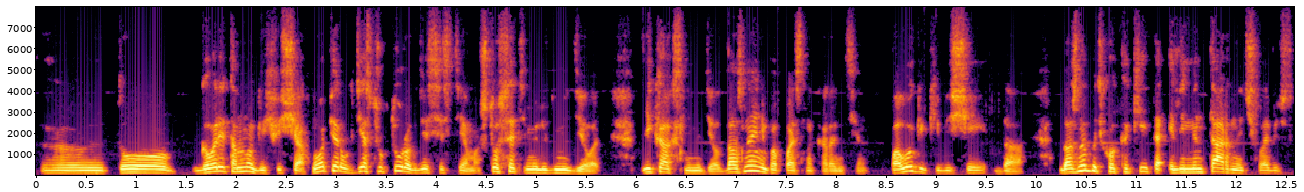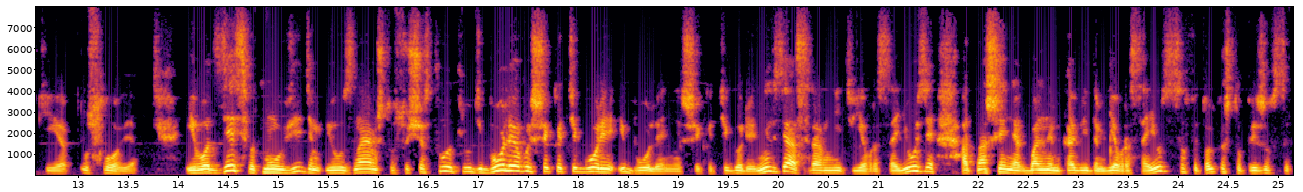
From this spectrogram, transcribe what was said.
э, то говорит о многих вещах. Ну, во-первых, где структура, где система? Что с этими людьми делать? И как с ними делать? Должны они попасть на карантин? По логике вещей, да. Должны быть хоть какие-то элементарные человеческие условия. И вот здесь вот мы увидим и узнаем, что существуют люди более высшей категории и более низшей категории. Нельзя сравнить в Евросоюзе отношения к больным ковидом евросоюзцев и только что приживших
